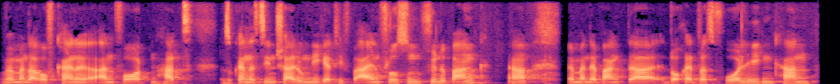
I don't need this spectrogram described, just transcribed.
Und wenn man darauf keine Antworten hat, so kann das die Entscheidung negativ beeinflussen für eine Bank. Ja? Wenn man der Bank da doch etwas vorlegen kann,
